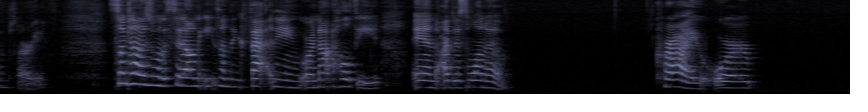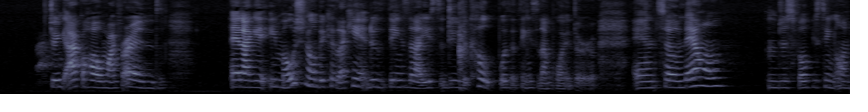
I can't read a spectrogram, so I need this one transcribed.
I'm sorry. Sometimes I just want to sit down and eat something fattening or not healthy and I just want to cry or drink alcohol with my friends and I get emotional because I can't do the things that I used to do to cope with the things that I'm going through. And so now I'm just focusing on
